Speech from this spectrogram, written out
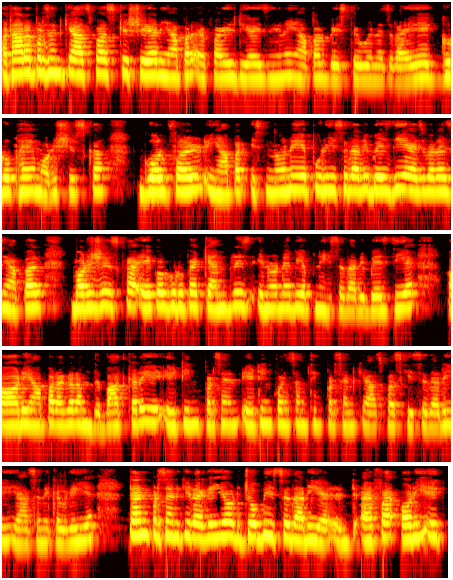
अठारह परसेंट के आसपास के शेयर यहाँ पर एफ़ आई डी ने यहाँ पर बेचते हुए नज़र आए। एक ग्रुप है मॉरिशस का गोल्ड फर्ड यहाँ पर इन्होंने ये पूरी हिस्सेदारी बेच दी है एज वेल एज यहाँ पर मॉरिशस का एक और ग्रुप है कैम्ब्रिज इन्होंने भी अपनी हिस्सेदारी बेच दी है। और यहाँ पर अगर हम बात करें, ये 18 percent eighteen point something percent के आसपास की हिस्सेदारी यहाँ से निकल गई है। 10 परसेंट की रह गई है और जो भी हिस्सेदारी है एफ़ और ये एक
